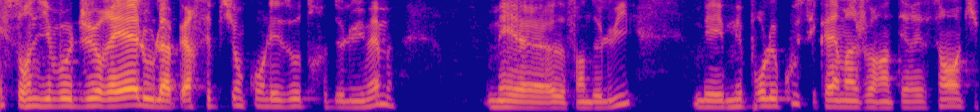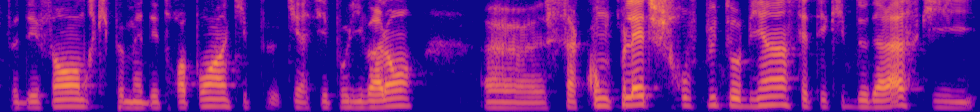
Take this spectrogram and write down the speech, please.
son niveau de jeu réel ou la perception qu'ont les autres de lui-même, mais euh, enfin de lui. Mais, pour le coup, c'est quand même un joueur intéressant qui peut défendre, qui peut mettre des trois points, qui, est assez polyvalent. Euh, ça complète, je trouve, plutôt bien cette équipe de Dallas qui,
